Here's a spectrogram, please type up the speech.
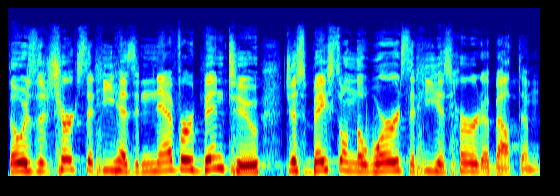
though it's a church that he has never been to, just based on the words that he has heard about them.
